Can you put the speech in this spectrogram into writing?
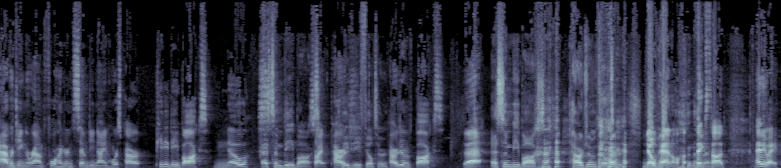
averaging around 479 horsepower. PDD box, no S&B box. sorry power PVD filter. power driven box. Yeah, S&B box. power driven filter. no panel. Thanks, Todd. Anyway,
